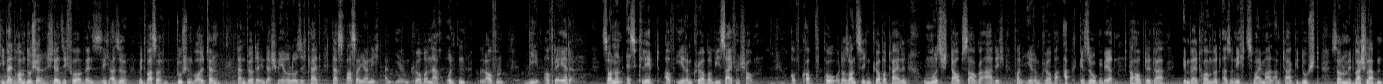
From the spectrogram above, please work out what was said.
Die Weltraumdusche, stellen Sie sich vor, wenn Sie sich also mit Wasser duschen wollten, dann würde in der Schwerelosigkeit das Wasser ja nicht an ihrem Körper nach unten laufen wie auf der Erde, sondern es klebt auf ihrem Körper wie Seifenschaum auf Kopf, Po oder sonstigen Körperteilen und muss staubsaugerartig von ihrem Körper abgesogen werden. Ich behaupte da, im Weltraum wird also nicht zweimal am Tag geduscht, sondern mit Waschlappen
